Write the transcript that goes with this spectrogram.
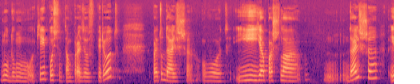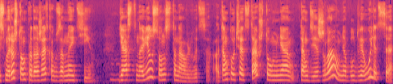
ну, думаю, окей, пусть он там пройдет вперед, пойду дальше. Вот. И я пошла дальше и смотрю, что он продолжает как бы за мной идти. Я остановилась, он останавливается. А там получается так, что у меня, там, где я жила, у меня было две улицы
